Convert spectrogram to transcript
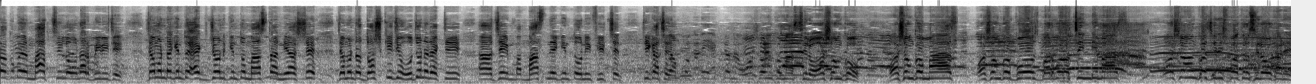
রকমের মাছ ছিল ওনার ফ্রিজে। যেমনটা কিন্তু একজন কিন্তু মাছটা নিয়ে আসছে যেমনটা দশ কেজি ওজনের একটি যে মাছ নিয়ে কিন্তু উনি ফিরছেন। ঠিক আছে অসংখ্য মাছ ছিল অসংখ্য অসংখ্য মাছ অসংখ্য গোস বড় বড় চিংড়ি মাছ অসংখ্য জিনিসপত্র ছিল ওখানে।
